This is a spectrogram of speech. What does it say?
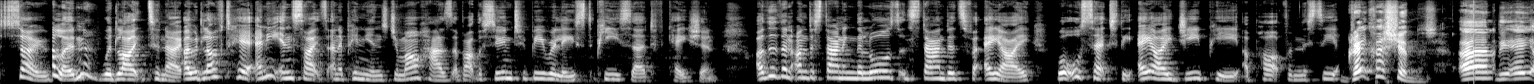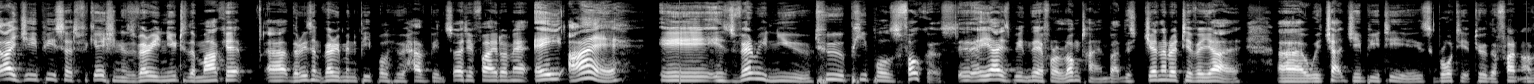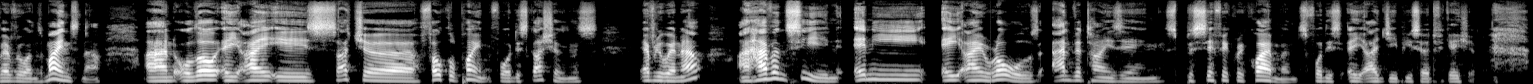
So, Helen would like to know I would love to hear any insights and opinions Jamal has about the soon to be released P certification. Other than understanding the laws and standards for AI, what will set the AIGP apart from the C? Great questions. And the AIGP certification is very new to the market. Uh, there isn't very many people who have been certified on it. AI is very new to people's focus. AI has been there for a long time, but this generative AI uh, with ChatGPT has brought it to the front of everyone's minds now. And although AI is such a focal point for discussions everywhere now, I haven't seen any AI roles advertising specific requirements for this AI AIGP certification.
